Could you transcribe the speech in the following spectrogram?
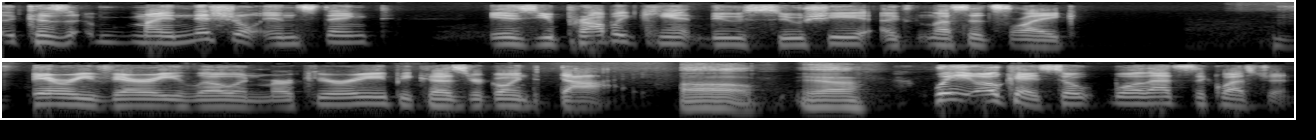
because my initial instinct is you probably can't do sushi unless it's like very very low in mercury because you're going to die. Oh, yeah. Wait, okay, so well that's the question.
